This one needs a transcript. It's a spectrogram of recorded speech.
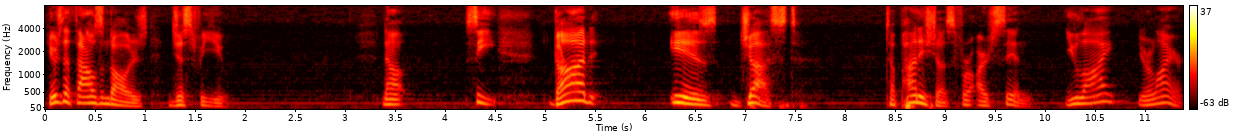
Here's a $1,000 just for you. Now, see, God is just to punish us for our sin. You lie, you're a liar.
